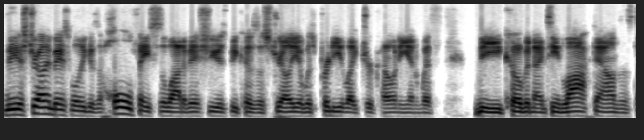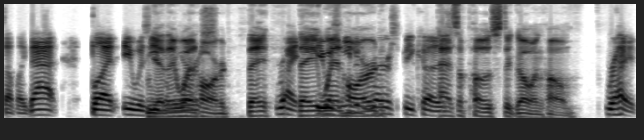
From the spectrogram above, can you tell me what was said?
The Australian Baseball League as a whole faces a lot of issues because Australia was pretty like draconian with the COVID nineteen lockdowns and stuff like that. But it was Yeah, even they went worse. hard. They Right. They it went hard worse because as opposed to going home. Right.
